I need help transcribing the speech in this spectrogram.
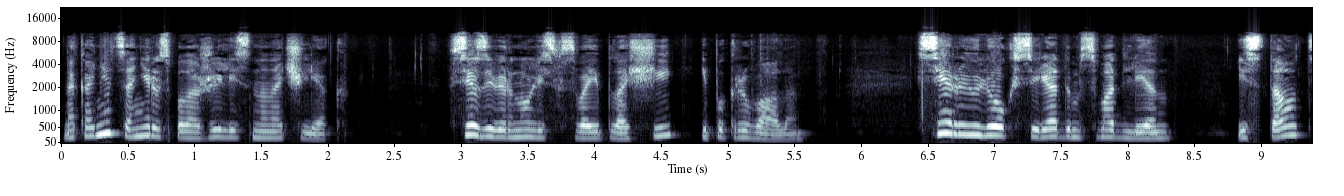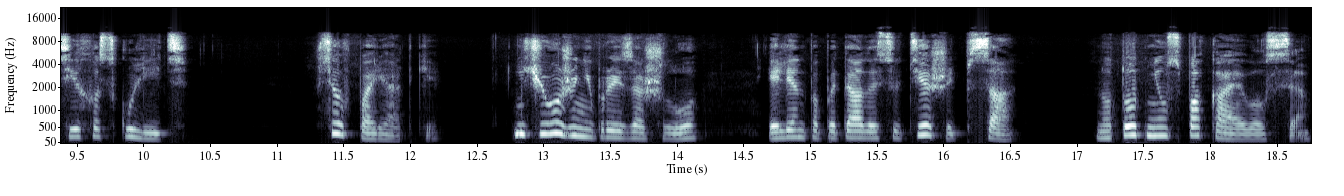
Наконец они расположились на ночлег. Все завернулись в свои плащи и покрывала. Серый улегся рядом с Мадлен и стал тихо скулить. «Все в порядке. Ничего же не произошло». Элен попыталась утешить пса, но тот не успокаивался.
